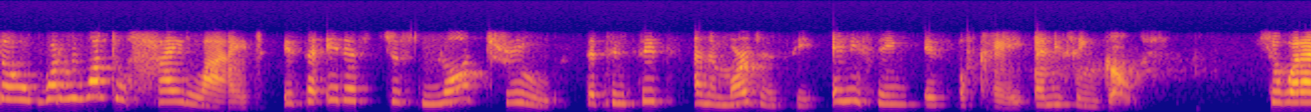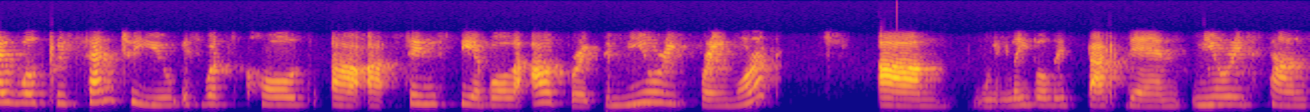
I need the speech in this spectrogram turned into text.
So what we want to highlight is that it is just not true that since it's an emergency, anything is okay, anything goes. So what I will present to you is what's called, uh, uh, since the Ebola outbreak, the MURI framework. Um, we labeled it back then. MURI stands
